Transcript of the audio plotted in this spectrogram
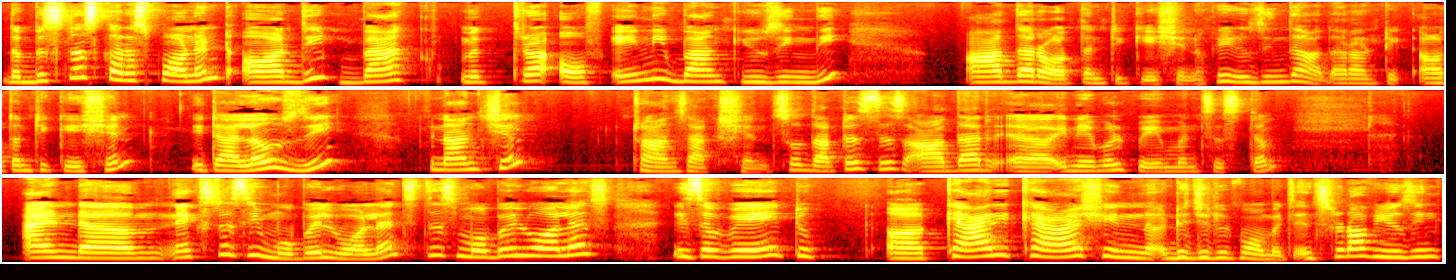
the business correspondent or the bank mitra of any bank using the Aadhaar authentication okay? Using the Aadhaar authentication it allows the financial transaction. So that is this Aadhaar uh, enabled payment system. And um, next is the mobile wallets. This mobile wallets is a way to uh, carry cash in digital formats. Instead of using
